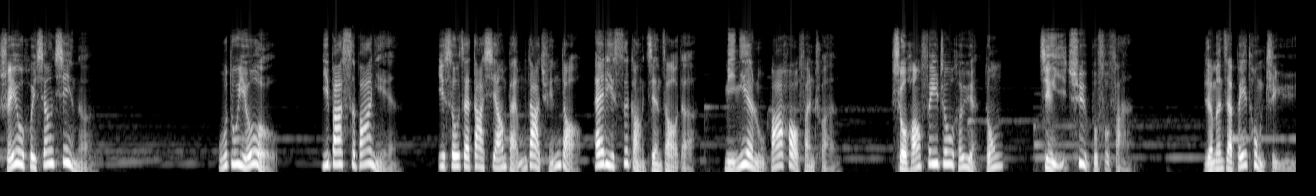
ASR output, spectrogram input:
谁又会相信呢？无独有偶，一八四八年，一艘在大西洋百慕大群岛爱丽丝港建造的米涅鲁八号帆船，首航非洲和远东，竟一去不复返。人们在悲痛之余，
